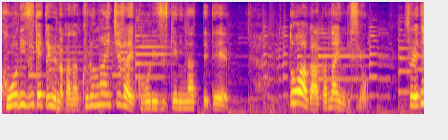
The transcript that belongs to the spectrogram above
氷漬けというのかな？車1台氷漬けになっててドアが開かないんですよ。それで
